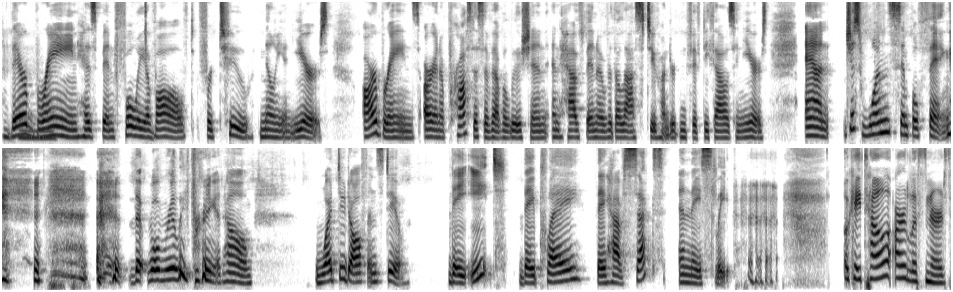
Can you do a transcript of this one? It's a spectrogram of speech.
mm-hmm. their brain has been fully evolved for 2 million years our brains are in a process of evolution and have been over the last 250,000 years and just one simple thing that will really bring it home what do dolphins do? They eat, they play, they have sex, and they sleep. okay, tell our listeners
